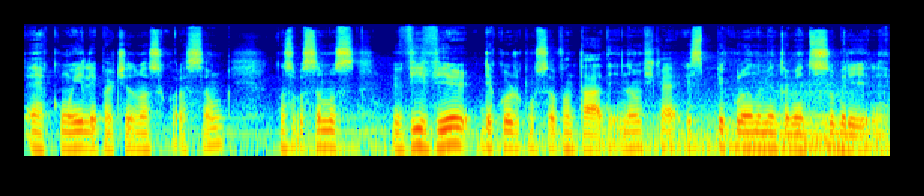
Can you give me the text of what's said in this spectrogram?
é, com Ele a partir do nosso coração, nós possamos viver de acordo com Sua vontade e não ficar especulando mentalmente sobre Ele.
